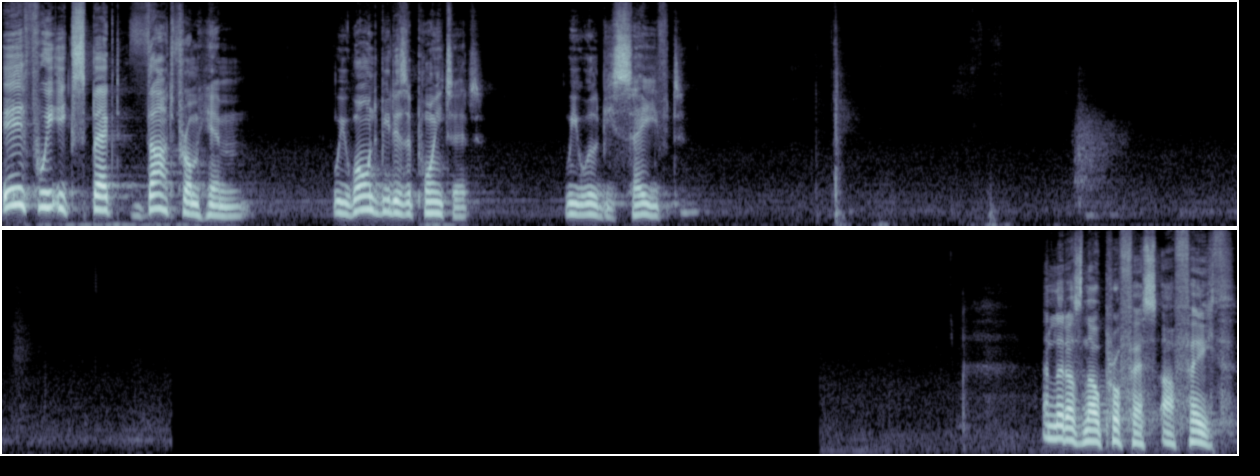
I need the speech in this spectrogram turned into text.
If we expect that from Him, we won't be disappointed. We will be saved. And let us now profess our faith.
